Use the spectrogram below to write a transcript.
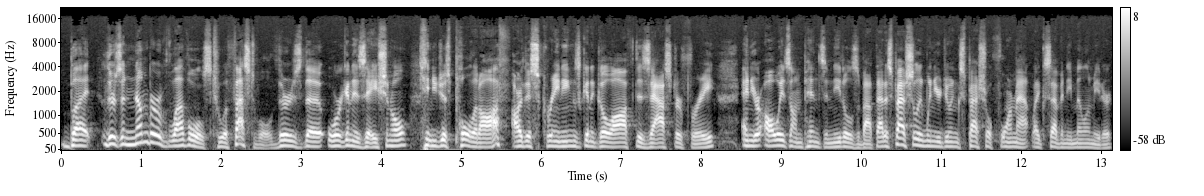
But there's a number of levels to a festival. There's the organizational. Can you just pull it off? Are the screenings going to go off disaster free? And you're always on pins and needles about that, especially when you're doing special format like 70 millimeter.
